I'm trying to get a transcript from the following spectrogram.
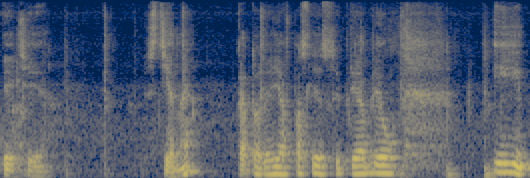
эти стены, которые я впоследствии приобрел. И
